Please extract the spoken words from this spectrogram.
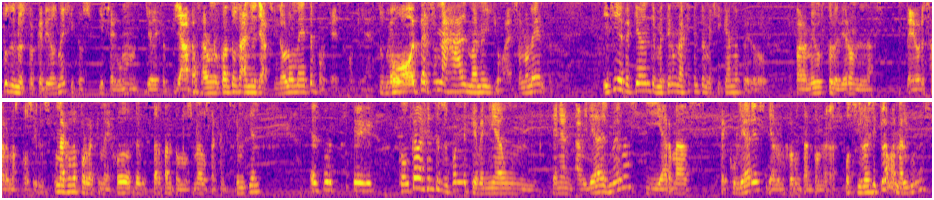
pues de nuestros queridos Méxicos. Y según yo dije, pues ya pasaron unos cuantos años, ya si no lo meten, porque es porque ya esto es muy personal, mano, y yo a eso no le entro. Y sí, efectivamente metieron a gente mexicana, pero para mi gusto le dieron las peores armas posibles. Una cosa por la que me dejó de gustar tanto los nuevos agentes que metían es porque con cada agente se supone que venía un tenían habilidades nuevas y armas peculiares y a lo mejor un tanto nuevas. O si reciclaban algunas,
